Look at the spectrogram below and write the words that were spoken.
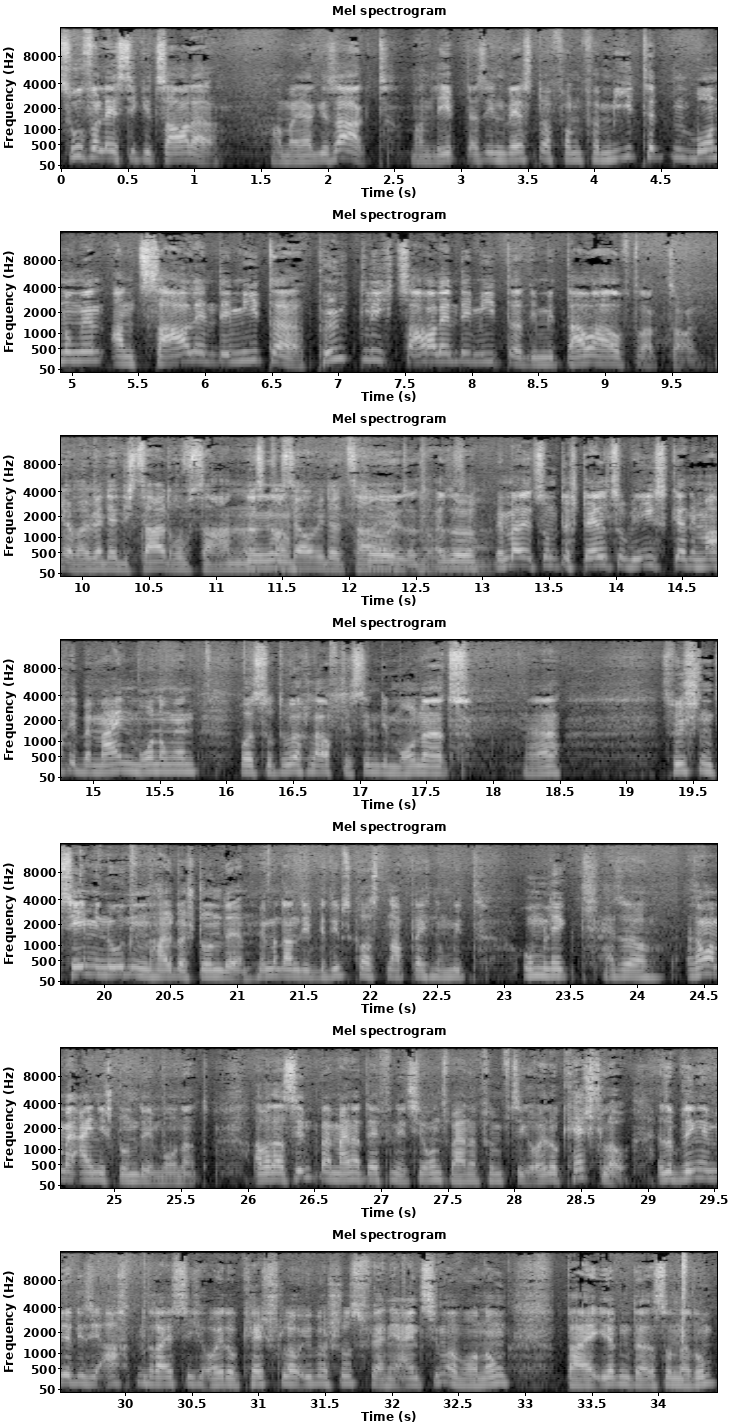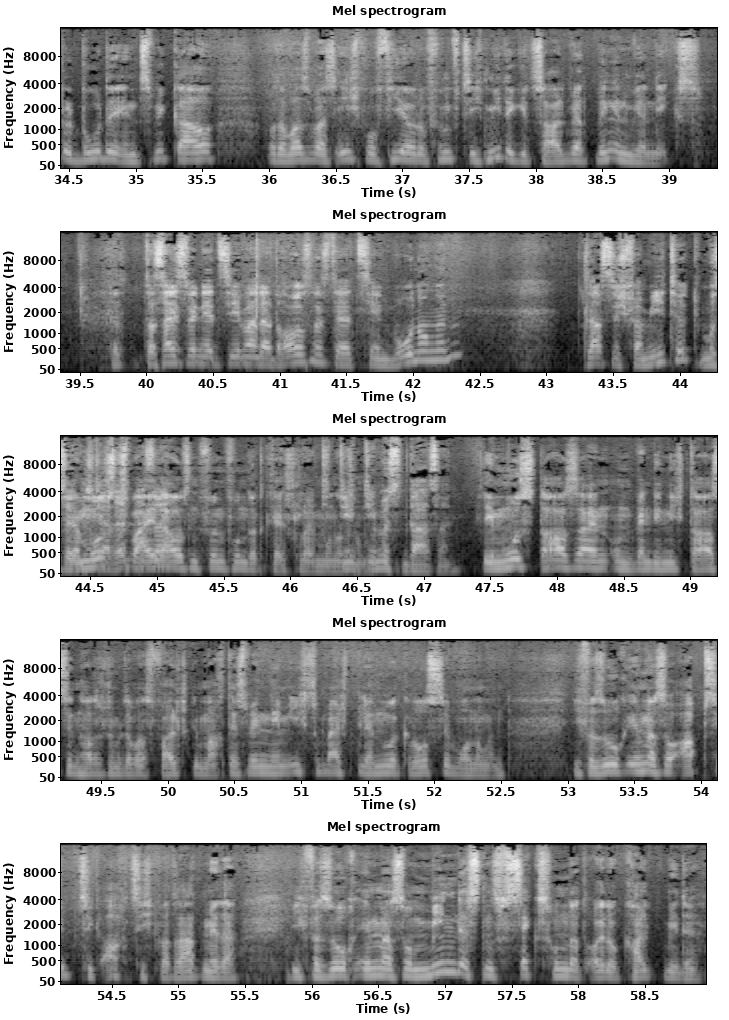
zuverlässige Zahler, haben wir ja gesagt. Man lebt als Investor von vermieteten Wohnungen an zahlende Mieter, pünktlich zahlende Mieter, die mit Dauerauftrag zahlen. Ja, weil wenn der nicht zahlt, rufst du an. Das Ja, kostet ja auch wieder So Zeit. es. sowas, Also ja. wenn man jetzt unterstellt, so wie ich es gerne mache, bei meinen Wohnungen, wo es so durchläuft, das sind im Monat ja, zwischen 10 Minuten und eine halbe Stunde. Wenn man dann die Betriebskostenabrechnung mit umlegt, also sagen wir mal eine Stunde im Monat. Aber da sind bei meiner Definition 250 Euro Cashflow. Also bringen wir diese 38 Euro Cashflow-Überschuss für eine Einzimmerwohnung bei irgendeiner so einer Rumpelbude in Zwickau oder was weiß ich, wo 4,50 Euro Miete gezahlt wird, bringen wir nichts. Das, das heißt, wenn jetzt jemand da draußen ist, der hat zehn Wohnungen, klassisch vermietet, muss ja Der nicht muss der Rentner sein. 2500 Cashflow im Monat Die, haben. die müssen da sein. Die muss da sein und wenn die nicht da sind, hat er schon wieder was falsch gemacht. Deswegen nehme ich zum Beispiel ja nur große Wohnungen. Ich versuche immer so ab 70, 80 Quadratmeter. Ich versuche immer so mindestens 600 Euro Kaltmiete.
